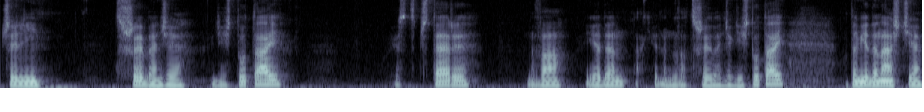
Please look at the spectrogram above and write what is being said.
czyli 3 będzie gdzieś tutaj, jest 4, 2, 1, tak, 1, 2, 3 będzie gdzieś tutaj. Potem 11,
